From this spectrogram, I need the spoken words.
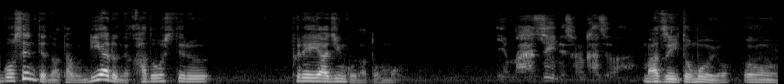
5000っていうのは多分リアルで稼働してるプレイヤー人口だと思う。や、まずいね、その数は。まずいと思うよ。うん。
